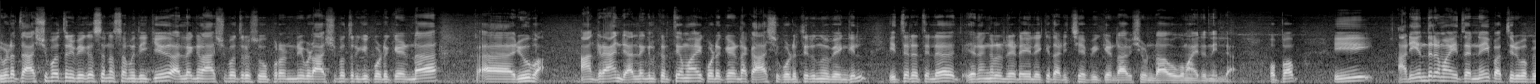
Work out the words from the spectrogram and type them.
ഇവിടുത്തെ ആശുപത്രി വികസന സമിതിക്ക് അല്ലെങ്കിൽ ആശുപത്രി സൂപ്രണ്ടിന് ഇവിടെ ആശുപത്രിക്ക് കൊടുക്കേണ്ട രൂപ ആ ഗ്രാൻഡ് അല്ലെങ്കിൽ കൃത്യമായി കൊടുക്കേണ്ട കാശ് കൊടുത്തിരുന്നുവെങ്കിൽ ഇത്തരത്തിൽ ജനങ്ങളുടെ ഇടയിലേക്ക് തടിച്ചേപ്പിക്കേണ്ട ആവശ്യം ഉണ്ടാവുമായിരുന്നില്ല. ഒപ്പം ഈ അടിയന്തരമായി തന്നെ ഈ പത്ത് രൂപ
